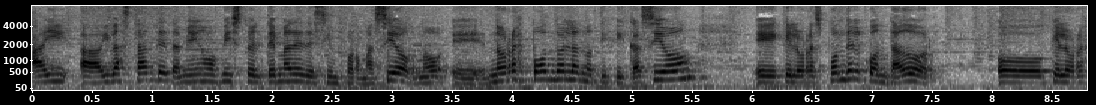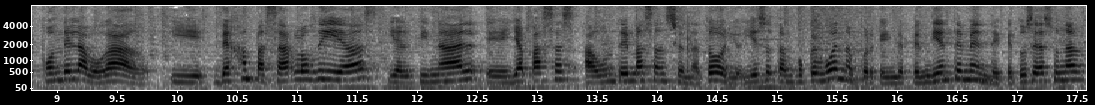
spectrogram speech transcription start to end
hay, hay bastante, también hemos visto el tema de desinformación, ¿no? Eh, no respondo a la notificación eh, que lo responde el contador o que lo responde el abogado y dejan pasar los días y al final eh, ya pasas a un tema sancionatorio y eso tampoco es bueno porque independientemente que tú seas una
